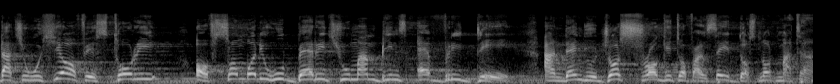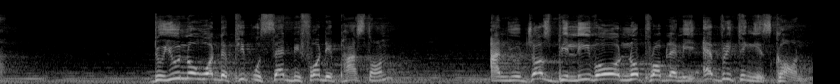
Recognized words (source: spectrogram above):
that you will hear of a story of somebody who buried human beings every day and then you just shrug it off and say it does not matter. Do you know what the people said before they passed on? And you just believe oh no problem. Everything is gone.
